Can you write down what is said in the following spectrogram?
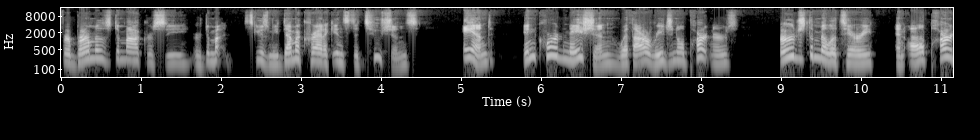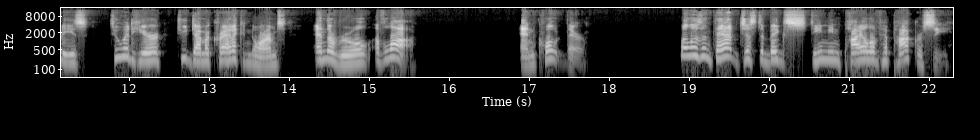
for Burma's democracy, or dem- excuse me, democratic institutions, and in coordination with our regional partners, urge the military and all parties to adhere to democratic norms and the rule of law. End quote there. Well, isn't that just a big steaming pile of hypocrisy?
